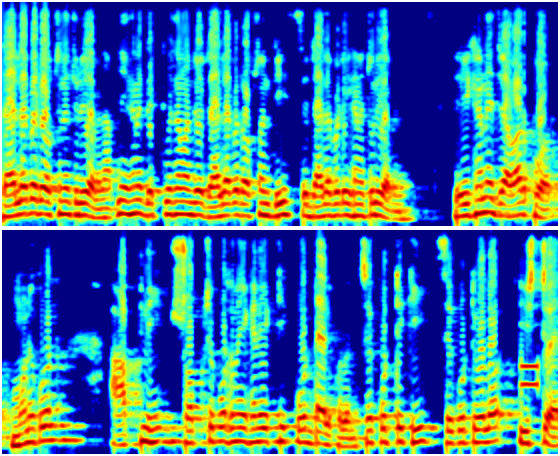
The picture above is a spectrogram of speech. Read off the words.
ডায়াল প্যাড অপশনে চলে যাবেন। আপনি এখানে দেখতে পাচ্ছেন আমাদের ডায়াল প্যাড অপশনটি সেই ডায়ালাপ্যাডে এখানে চলে যাবেন। এইখানে যাওয়ার পর মনে করুন আপনি সবচেয়ে প্রথমে এখানে একটি কোড ডায়াল করবেন। সেই কোডটি কি? সেই কোডটি হলো স্টার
